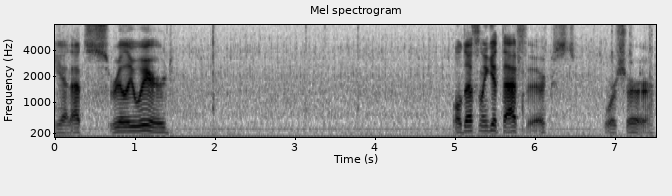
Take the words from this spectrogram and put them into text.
Yeah, that's really weird. We'll definitely get that fixed. For sure.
